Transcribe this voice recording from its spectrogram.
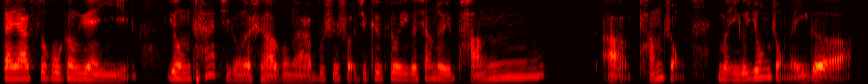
大家似乎更愿意用它其中的社交功能，而不是手机 QQ 一个相对于旁。啊，庞种那么一个臃肿的一个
